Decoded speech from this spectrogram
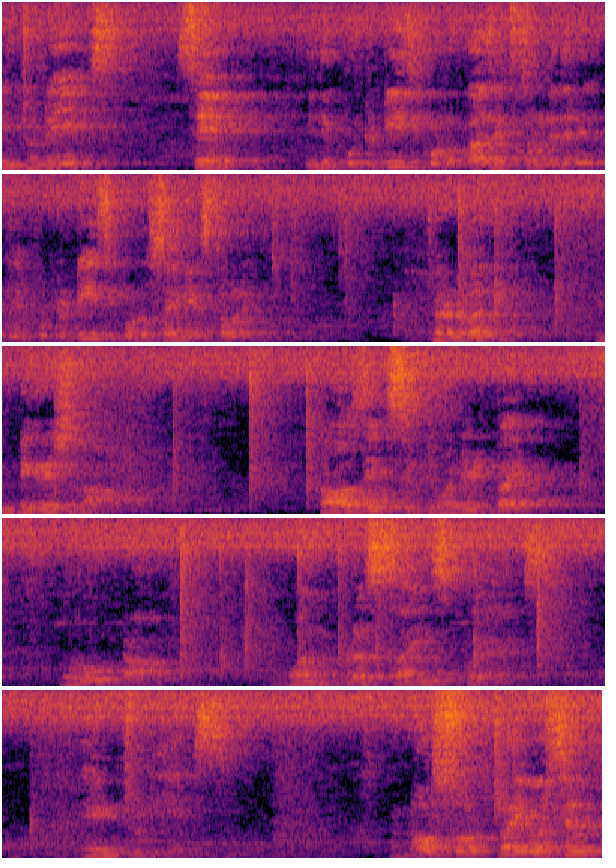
into dx ಸೇಮ್ ಇಲ್ಲಿ ಪುಟ್ ಟಿ ಇಸ್ ಇಕ್ವಲ್ ಟು ಕಾಸ್ ಎಕ್ಸ್ ತೊಗೊಂಡಿದ್ದೀರಿ ಇಲ್ಲಿ ಪುಟ್ ಟಿ ಇಸ್ ಇಕ್ವಲ್ ಟು ಸೈನ್ ಎಕ್ಸ್ ತೊಗೊಳ್ಳಿ third one integration of cos x divided by root of one plus sine square x into d x and also try yourself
